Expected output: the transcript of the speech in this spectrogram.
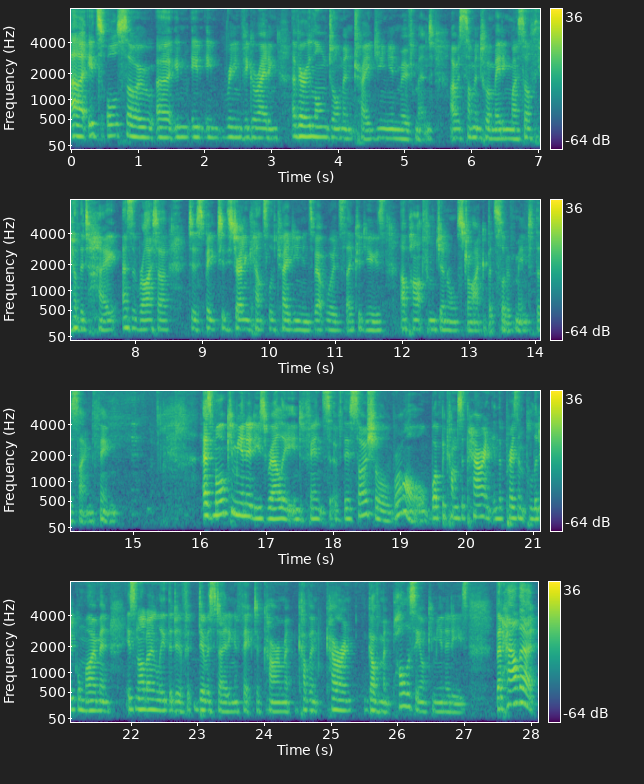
Uh, it's also uh, in, in, in reinvigorating a very long dormant trade union movement. I was summoned to a meeting myself the other day as a writer to speak to the Australian Council of Trade Unions about words they could use apart from general strike, but sort of meant the same thing. As more communities rally in defence of their social role, what becomes apparent in the present political moment is not only the dev- devastating effect of current, current, current government policy on communities, but how that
